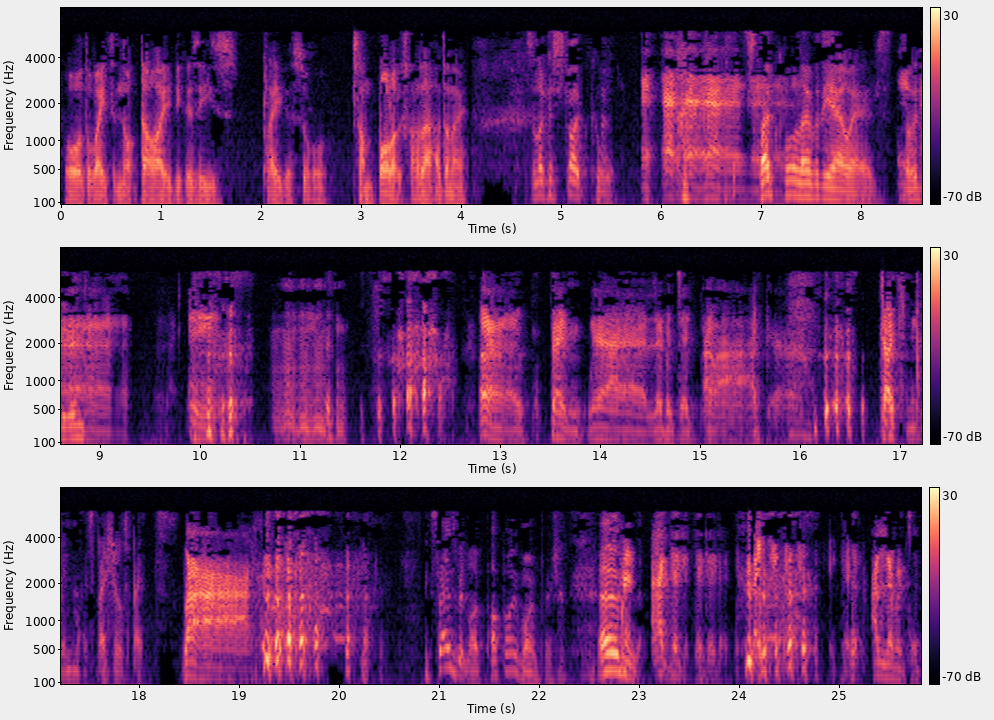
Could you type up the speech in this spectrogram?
or the way to not die because he's Plagueis or some bollocks like that. I don't know. So like a Skype call. Skype call over the airwaves, over the internet. Uh, ben, yeah, limited power. Touch me in my special space. It sounds a bit like Popeye, my impression. Um, unlimited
